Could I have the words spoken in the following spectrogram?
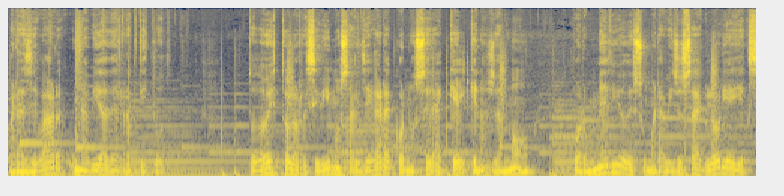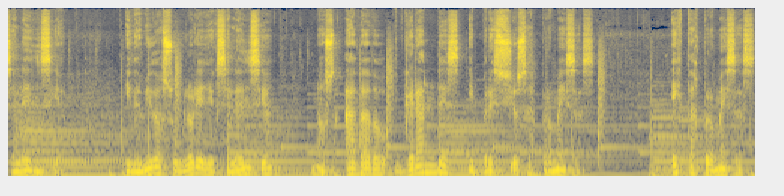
para llevar una vida de rectitud. Todo esto lo recibimos al llegar a conocer a aquel que nos llamó por medio de su maravillosa gloria y excelencia. Y debido a su gloria y excelencia, nos ha dado grandes y preciosas promesas. Estas promesas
